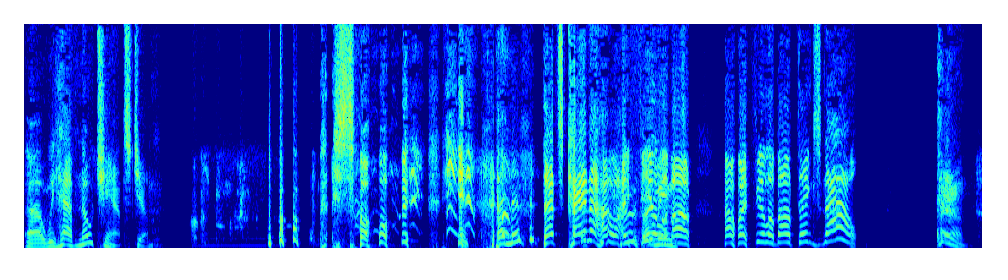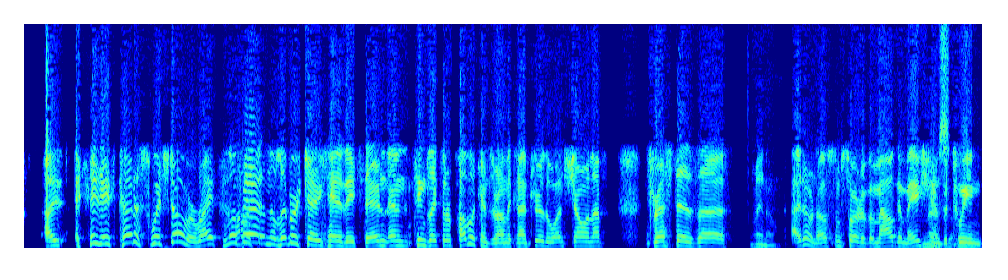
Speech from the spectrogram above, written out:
uh, we have no chance, Jim. so And this, that's kind of how I feel I mean- about how I feel about things now. I, it's kind of switched over, right? A little All of a bit. sudden, the Libertarian candidates there, and, and it seems like the Republicans around the country are the ones showing up dressed as, uh, I know. I don't know, some sort of amalgamation No, so- between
